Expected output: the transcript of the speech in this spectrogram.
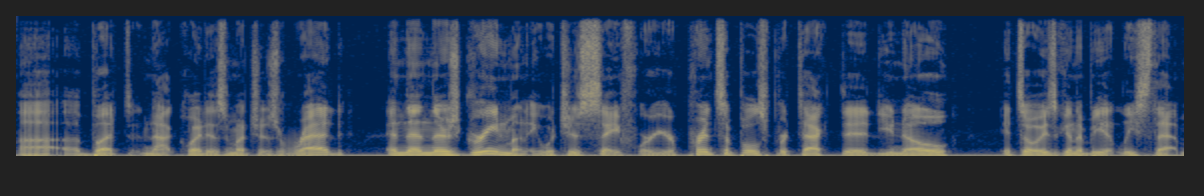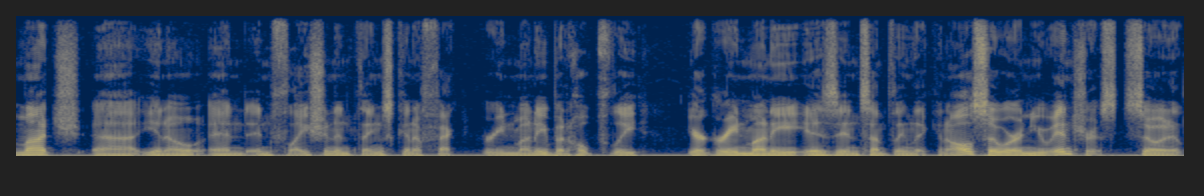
uh, but not quite as much as red. And then there's green money, which is safe, where your principal's protected. You know it's always going to be at least that much, uh, you know, and inflation and things can affect green money, but hopefully your green money is in something that can also earn you interest. So it,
